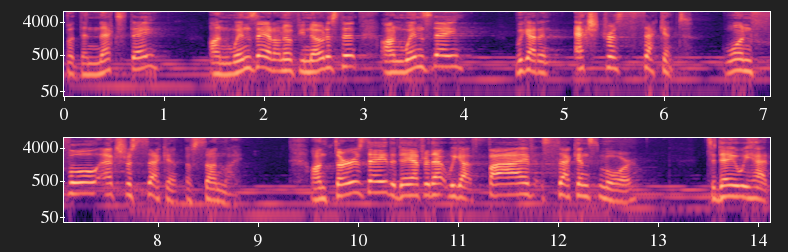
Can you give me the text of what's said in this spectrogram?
But the next day, on Wednesday, I don't know if you noticed it, on Wednesday, we got an extra second one full extra second of sunlight. On Thursday, the day after that, we got five seconds more. Today, we had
